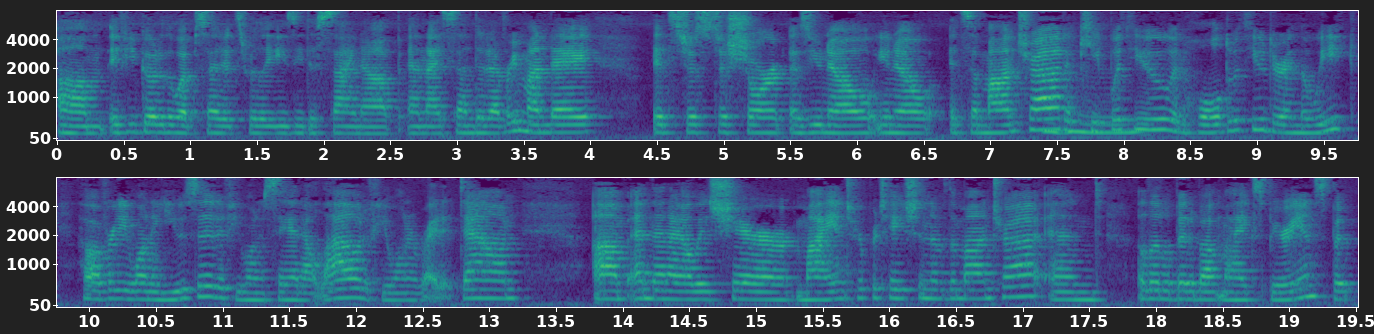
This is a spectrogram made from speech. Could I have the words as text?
um, if you go to the website, it's really easy to sign up, and I send it every Monday. it's just a short, as you know, you know, it's a mantra mm-hmm. to keep with you and hold with you during the week, however you want to use it, if you want to say it out loud, if you want to write it down. Um, and then I always share my interpretation of the mantra and a little bit about my experience, but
